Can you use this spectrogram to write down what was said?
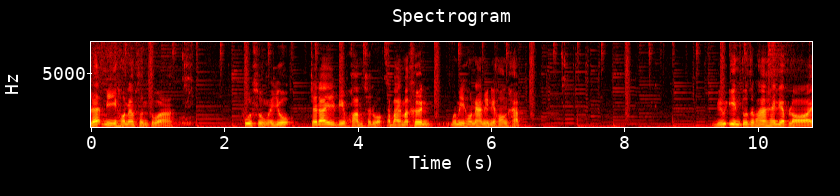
และมีห้องน้ำส่วนตัว ผู้สูงอายุจะได้มีความสะดวกสบายมากขึ้น เมื่อมีห้องน้ำอยู่ในห้องครับ บิวอินตู้เสื้อผ้าให้เรียบร้อย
